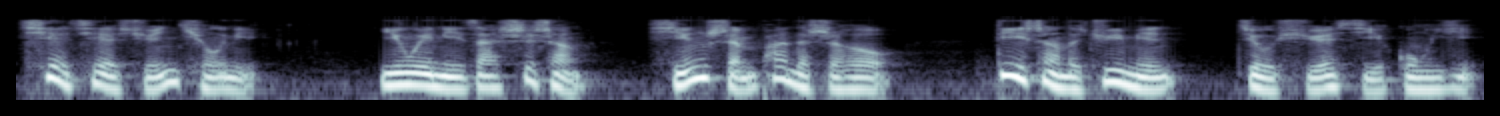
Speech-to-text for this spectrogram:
切切寻求你，因为你在世上行审判的时候，地上的居民就学习公义。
